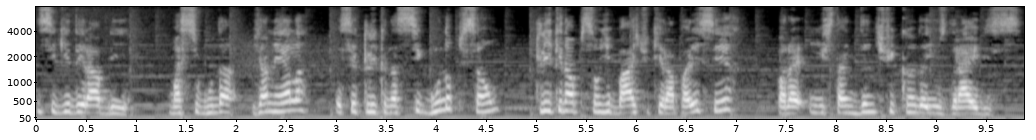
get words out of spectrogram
Em seguida irá abrir uma segunda janela, você clica na segunda opção, clique na opção de baixo que irá aparecer para estar identificando aí os drives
